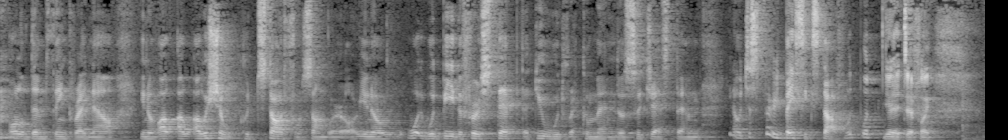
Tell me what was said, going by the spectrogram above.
all of them think right now, you know, I, I, I, wish I could start from somewhere, or you know, what would be the first step that you would recommend or suggest them? You know, just very basic stuff. What? what? Yeah, definitely.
